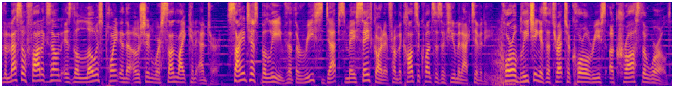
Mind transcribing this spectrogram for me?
The mesophotic zone is the lowest point in the ocean where sunlight can enter. Scientists believe that the reef's depths may safeguard it from the consequences of human activity. Coral bleaching is a threat to coral reefs across the world,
